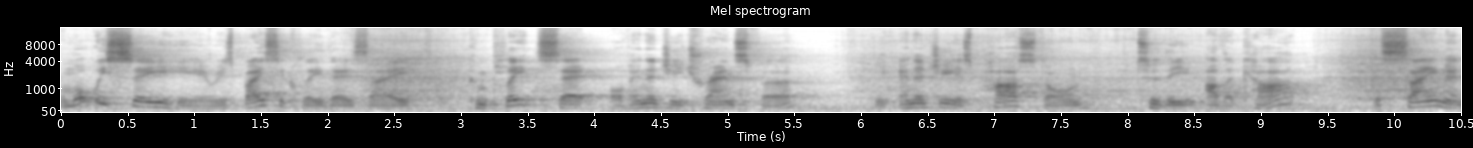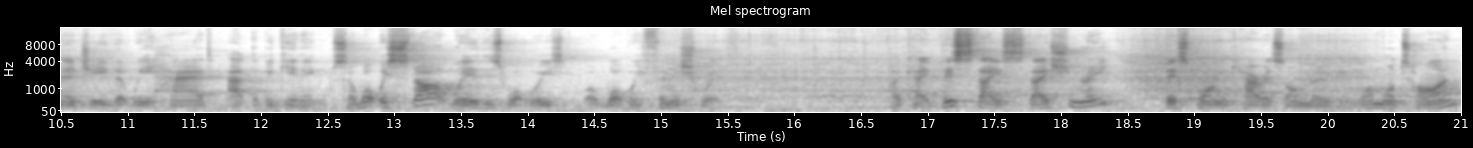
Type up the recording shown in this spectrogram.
And what we see here is basically there's a complete set of energy transfer. The energy is passed on to the other cart the same energy that we had at the beginning. So what we start with is what we, what we finish with. Okay, this stays stationary, this one carries on moving. One more time.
